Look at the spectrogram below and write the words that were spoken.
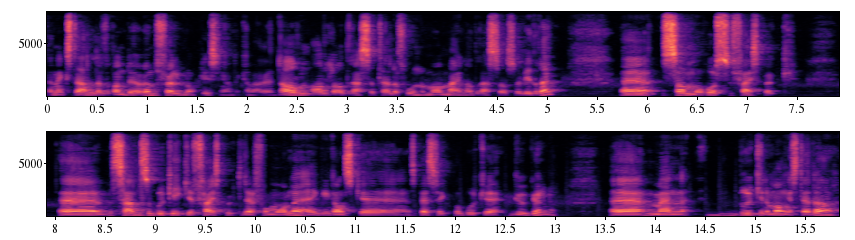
den eksterne leverandøren følgende opplysninger. Det kan være navn, alder, adresse, telefonnummer, mailadresse osv. Samme hos Facebook. Eh, selv så bruker jeg ikke Facebook til det formålet. Jeg er ganske spesifikk på å bruke Google. Eh, men bruker det mange steder?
